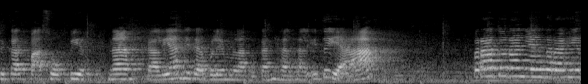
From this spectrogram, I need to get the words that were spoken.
dekat Pak sopir. Nah, kalian tidak boleh melakukan hal-hal itu ya. Peraturan yang terakhir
